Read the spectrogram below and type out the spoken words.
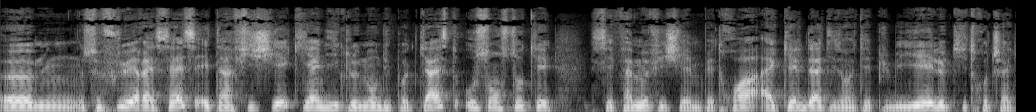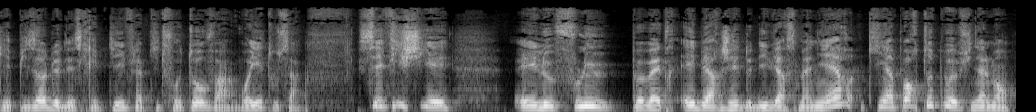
Euh, ce flux RSS est un fichier qui indique le nom du podcast, où sont stockés ces fameux fichiers MP3, à quelle date ils ont été publiés, le titre de chaque épisode, le descriptif, la petite photo, enfin, vous voyez tout ça. Ces fichiers et le flux peuvent être hébergés de diverses manières, qui importent peu finalement.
